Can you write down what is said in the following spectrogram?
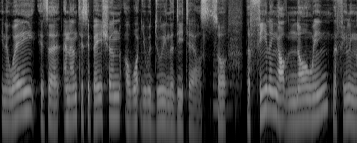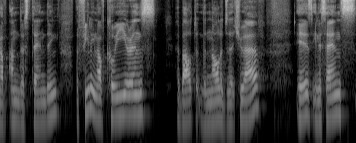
in a way, it's a, an anticipation of what you would do in the details. Mm. So the feeling of knowing, the feeling of understanding, the feeling of coherence about the knowledge that you have is, in a sense,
